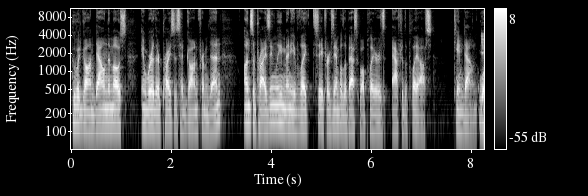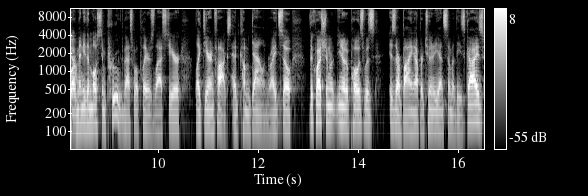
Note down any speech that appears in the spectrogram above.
who had gone down the most, and where their prices had gone from then. Unsurprisingly, many of, like, say, for example, the basketball players after the playoffs came down, or many of the most improved basketball players last year, like De'Aaron Fox, had come down, right? So the question, you know, to pose was, is there buying opportunity on some of these guys?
